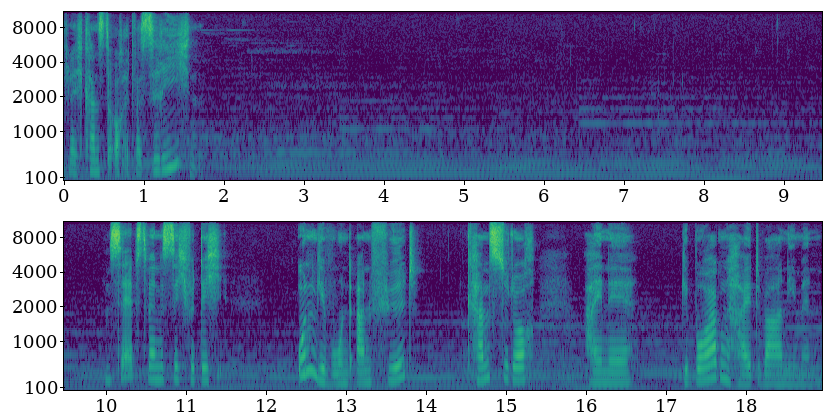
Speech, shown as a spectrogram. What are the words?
Vielleicht kannst du auch etwas riechen. Und selbst wenn es sich für dich ungewohnt anfühlt, kannst du doch eine Geborgenheit wahrnehmen.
